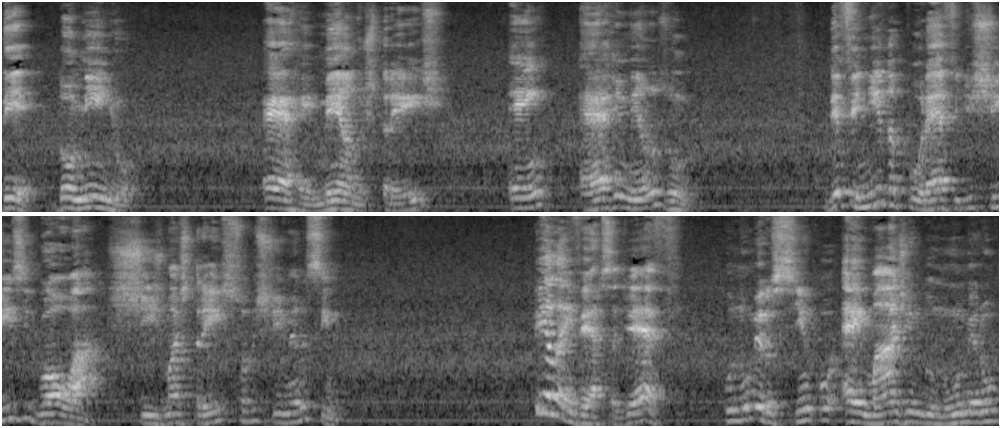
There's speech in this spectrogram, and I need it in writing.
de domínio r menos 3 em r menos 1, definida por f de x igual a x mais 3 sobre x menos 5. Pela inversa de f, o número 5 é a imagem do número.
